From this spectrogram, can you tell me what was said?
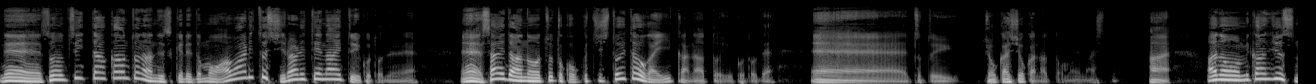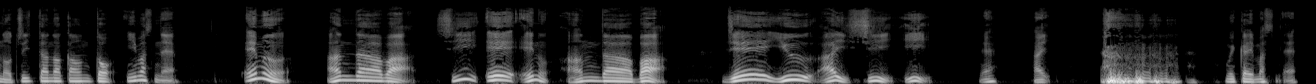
で、そのツイッターアカウントなんですけれども、あまりと知られてないということでね。えー、再度あの、ちょっと告知しといた方がいいかなということで、えー、ちょっと紹介しようかなと思いまして。はい。あの、みかんジュースのツイッターのアカウント、言いますね。m アンダーバー can アンダーバー juice ね。はい。もう一回言いますね。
